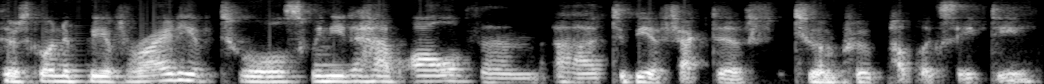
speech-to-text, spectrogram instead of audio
There's going to be a variety of tools. We need to have all of them uh, to be effective to improve public safety.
